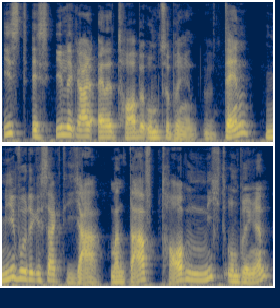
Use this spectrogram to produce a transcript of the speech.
ist es illegal, eine Taube umzubringen? Denn mir wurde gesagt, ja, man darf Tauben nicht umbringen.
